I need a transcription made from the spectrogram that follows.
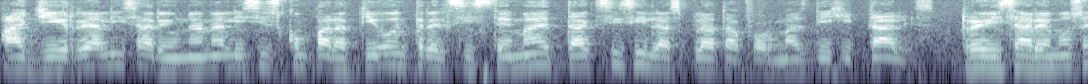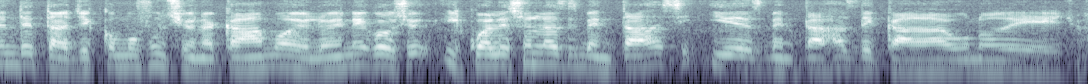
Allí realizaré un análisis comparativo entre el sistema de taxis y las plataformas digitales. Revisaremos en detalle cómo funciona cada modelo de negocio y cuáles son las ventajas y desventajas de cada uno de ellos.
